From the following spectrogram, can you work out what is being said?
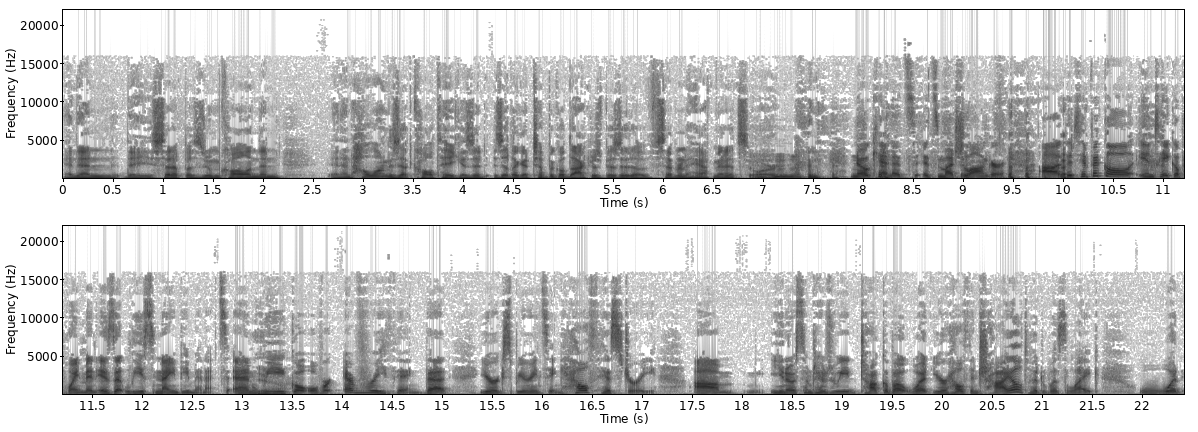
and then they set up a Zoom call and then and then how long does that call take? Is it is it like a typical doctor's visit of seven and a half minutes or No, Ken, it's it's much longer. Uh, the typical intake appointment is at least 90 minutes and yeah. we go over everything that you're experiencing, health history. Um, you know, sometimes we talk about what your health in childhood was like. What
